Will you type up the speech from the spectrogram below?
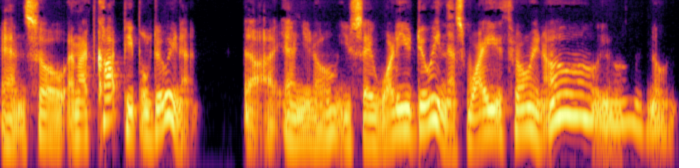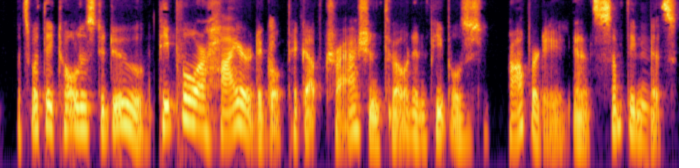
And so, and I've caught people doing it. Uh, and you know, you say, "What are you doing this? Why are you throwing?" Oh, you know, no, that's what they told us to do. People are hired to go pick up trash and throw it in people's property, and it's something that's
